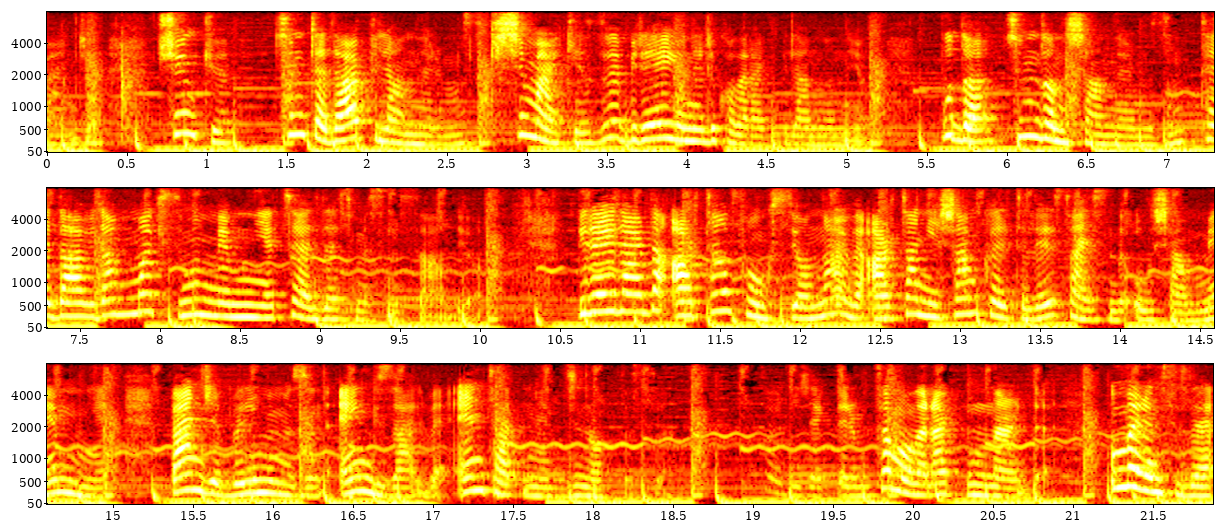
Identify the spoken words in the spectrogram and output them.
bence. Çünkü tüm tedavi planlarımız kişi merkezli ve bireye yönelik olarak planlanıyor. Bu da tüm danışanlarımızın tedaviden maksimum memnuniyeti elde etmesini sağlıyor. Bireylerde artan fonksiyonlar ve artan yaşam kaliteleri sayesinde oluşan memnuniyet bence bölümümüzün en güzel ve en tatmin edici noktası. Söyleyeceklerim tam olarak bunlardı. Umarım size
